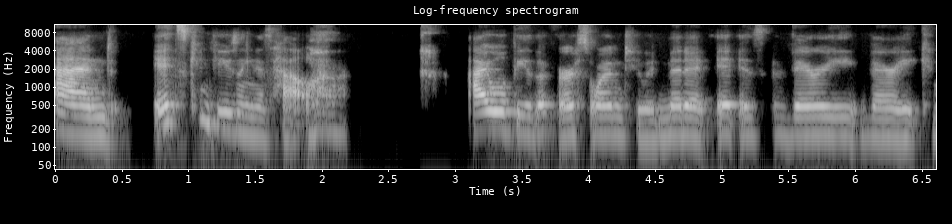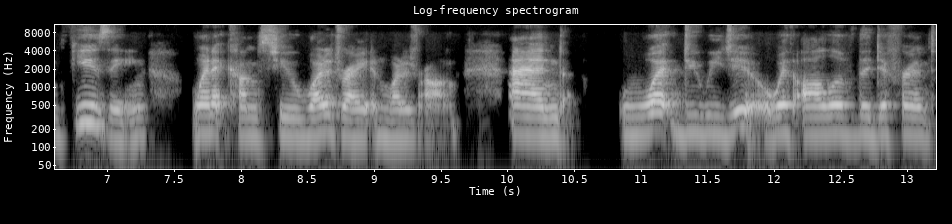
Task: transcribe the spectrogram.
And it's confusing as hell. I will be the first one to admit it. It is very, very confusing when it comes to what is right and what is wrong. And what do we do with all of the different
